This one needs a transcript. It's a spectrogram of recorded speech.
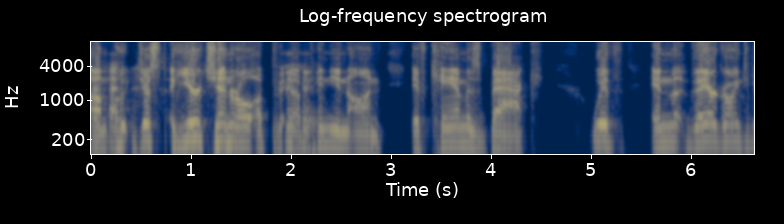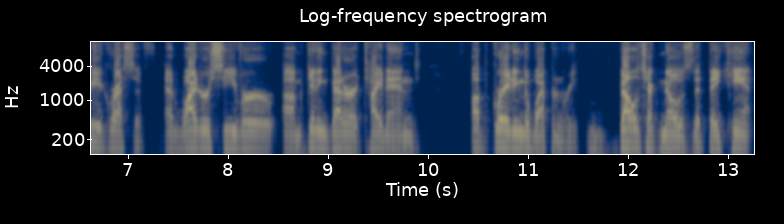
Um, just your general op- opinion on if Cam is back with and they are going to be aggressive at wide receiver, um, getting better at tight end, upgrading the weaponry. Belichick knows that they can't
